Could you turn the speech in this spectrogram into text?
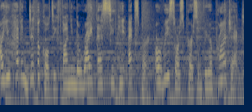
Are you having difficulty finding the right SCP expert or resource person for your project?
